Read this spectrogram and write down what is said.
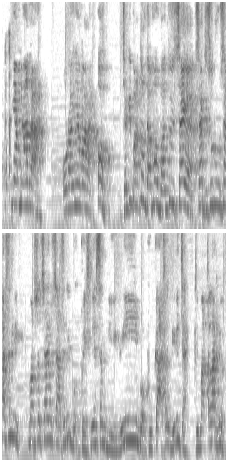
Orangnya marah, orangnya marah. Oh, jadi Pak Tung tidak mau bantu saya, saya disuruh usaha sendiri. Maksud saya usaha sendiri, mau bisnis sendiri, mau buka sendiri, jadi makelar. Loh.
